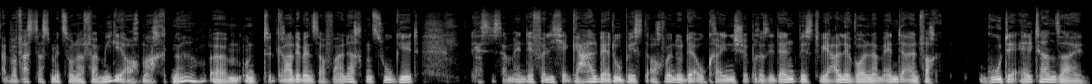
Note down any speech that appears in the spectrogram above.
Aber was das mit so einer Familie auch macht, ne? Ähm, Und gerade wenn es auf Weihnachten zugeht, es ist am Ende völlig egal, wer du bist, auch wenn du der ukrainische Präsident bist. Wir alle wollen am Ende einfach gute Eltern sein,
